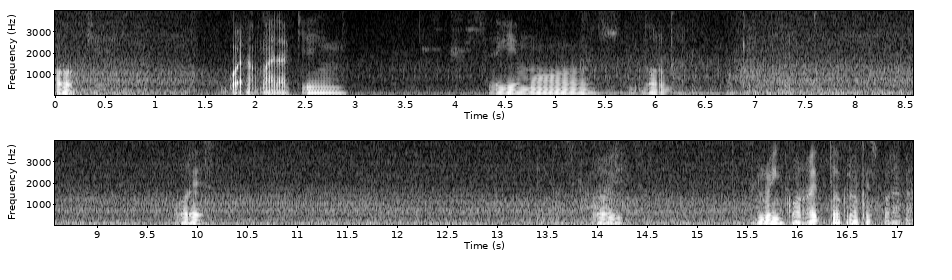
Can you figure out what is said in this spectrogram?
Ok. Bueno madre seguimos normal. Por esto si no estoy en lo incorrecto creo que es por acá.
